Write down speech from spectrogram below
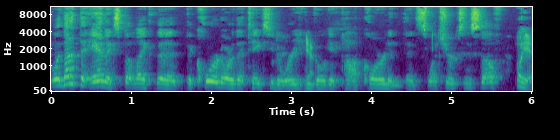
Well, not the annex, but like the the corridor that takes you to where you can Yeah. go get popcorn and, and sweatshirts and stuff. Oh yeah,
